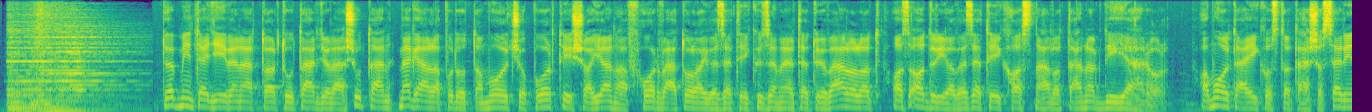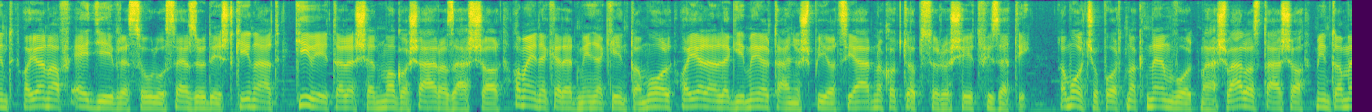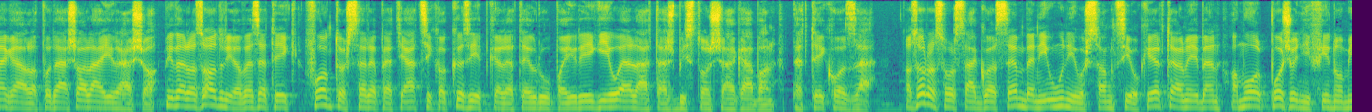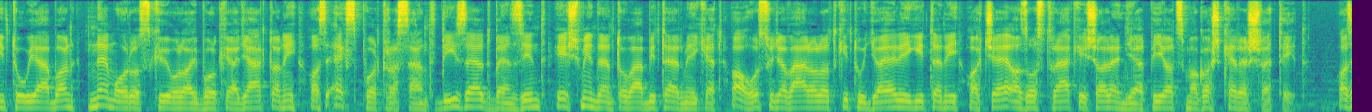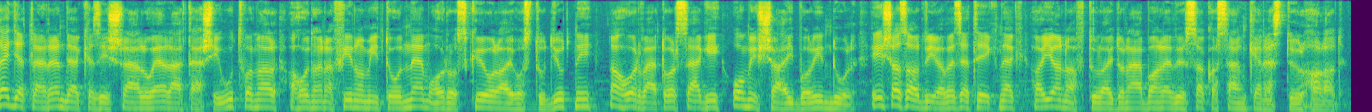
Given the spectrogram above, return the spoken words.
Több mint egy éven át tartó tárgyalás után megállapodott a MOL csoport és a Janaf horvát olajvezeték üzemeltető vállalat az Adria vezeték használatának díjáról. A MOL tájékoztatása szerint a Janaf egy évre szóló szerződést kínált, kivételesen magas árazással, amelynek eredményeként a MOL a jelenlegi méltányos piaci árnak a többszörösét fizeti. A MOL csoportnak nem volt más választása, mint a megállapodás aláírása, mivel az Adria vezeték fontos szerepet játszik a közép-kelet-európai régió ellátás biztonságában, tették hozzá. Az Oroszországgal szembeni uniós szankciók értelmében a MOL pozsonyi finomítójában nem orosz kőolajból kell gyártani az exportra szánt dízelt, benzint és minden további terméket, ahhoz, hogy a vállalat ki tudja elégíteni a cseh, az osztrák és a lengyel piac magas keresletét. Az egyetlen rendelkezésre álló ellátási útvonal, ahonnan a finomító nem orosz kőolajhoz tud jutni, a horvátországi Omisáiból indul, és az Adria vezetéknek a Janaf tulajdonában levő szakaszán keresztül halad.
